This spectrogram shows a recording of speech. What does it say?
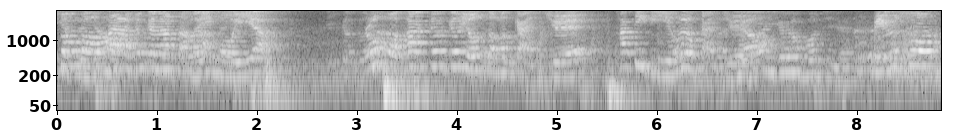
双胞胎啊，就跟他长得一模一样。如果他哥哥有什么感觉，他弟弟也会有感觉哦。比如说，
